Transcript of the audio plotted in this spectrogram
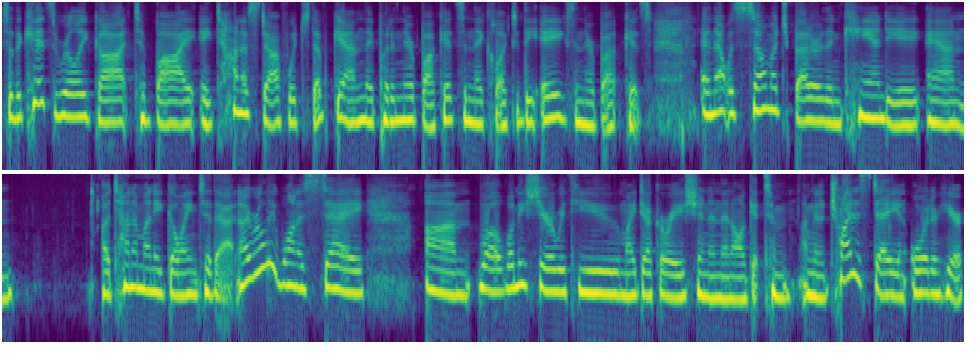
So the kids really got to buy a ton of stuff which again they put in their buckets and they collected the eggs in their buckets. And that was so much better than candy and a ton of money going to that. And i really want to say um, well, let me share with you my decoration and then I'll get to, I'm going to try to stay in order here.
